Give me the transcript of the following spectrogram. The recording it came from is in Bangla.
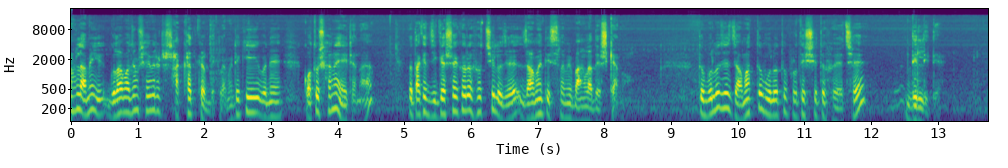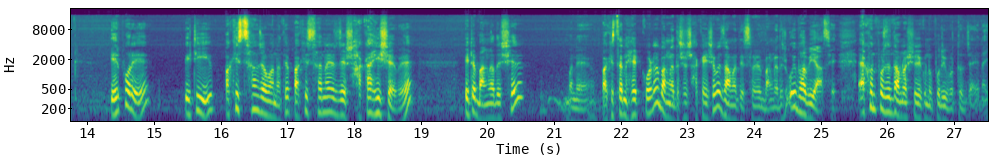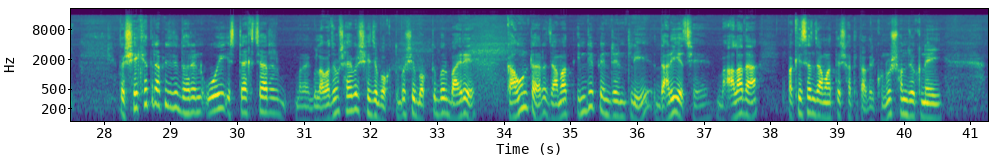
হলে আমি গোলাম আজম সাহেবের একটা সাক্ষাৎকার দেখলাম। এটা কি মানে কত সালে এটা না? তো তাকে জিজ্ঞাসা করে হচ্ছিল যে, জামায়াত ইসলামী বাংলাদেশ কেন? তো বলল যে, জামাত তো মূলত প্রতিষ্ঠিত হয়েছে দিল্লিতে। এরপরে এটি পাকিস্তান জমানাতে, পাকিস্তানের যে শাখা হিসেবে, এটা বাংলাদেশের মানে পাকিস্তানের হেডকোয়ার্টার বাংলাদেশের শাখা হিসেবে জামাত ইসলামী বাংলাদেশ ওইভাবেই আছে। এখন পর্যন্ত আমরা সেটা কোনো পরিবর্তন যায় নাই। তো সেক্ষেত্রে আপনি যদি ধরেন ওই স্ট্রাকচার মানে গোলাম আজম সাহেবের সেই যে বক্তব্য, সেই বক্তব্যের বাইরে কাউন্টার জামাত ইন্ডিপেন্ডেন্টলি দাঁড়িয়েছে বা আলাদা পাকিস্তান জামাতের সাথে তাদের কোনো সংযোগ নেই।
